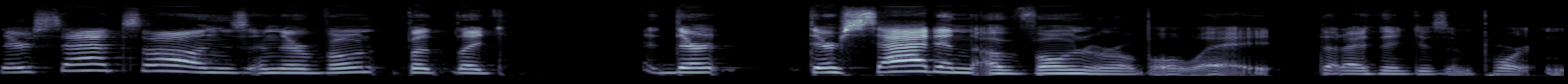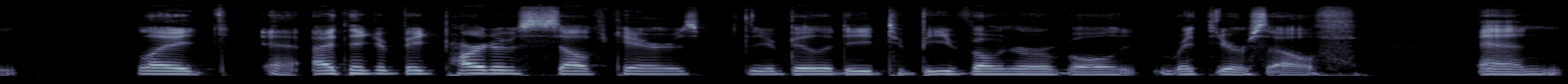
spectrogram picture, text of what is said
they're sad songs and they're vul- but like they're they're sad in a vulnerable way that I think is important. Like eh, I think a big part of self-care is the ability to be vulnerable with yourself and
